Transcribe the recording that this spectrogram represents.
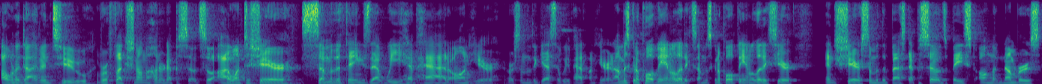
I want to dive into reflection on the 100 episodes. So I want to share some of the things that we have had on here or some of the guests that we've had on here. And I'm just going to pull up the analytics. I'm just going to pull up the analytics here and share some of the best episodes based on the numbers.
